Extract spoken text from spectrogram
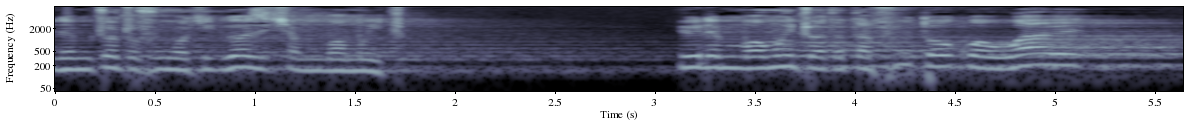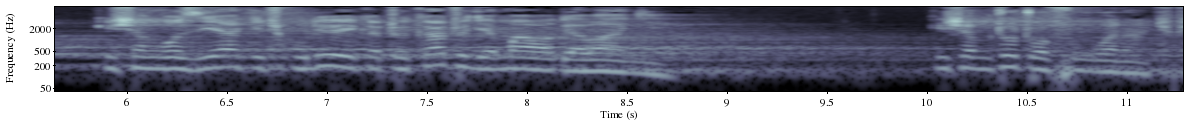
Yule mtoto ufungwa kigozi cha mbwa mwitu. Yule mbwa mwitu atatafutwa huko auawe kisha ngozi yake ichukuliwe ikatwekatwe jamaa wagawanye. Kisha mtoto afungwa nacho.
